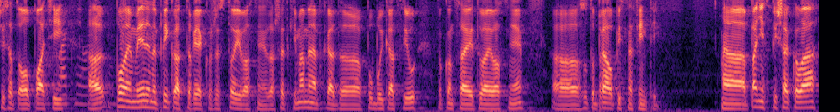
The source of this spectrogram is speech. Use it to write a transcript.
či sa to oplatí. A poviem jeden príklad, ktorý akože stojí vlastne za všetky. Máme napríklad uh, publikáciu, dokonca je tu aj vlastne, uh, sú to pravopisné finty. Pani Spišaková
